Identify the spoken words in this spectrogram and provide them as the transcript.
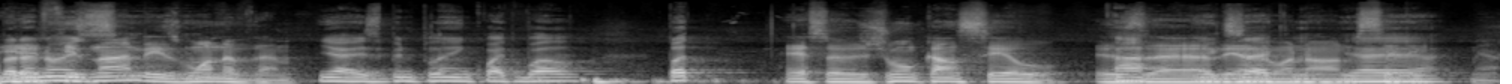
but I know he's not. he's one of them. yeah he's been playing quite well. But Yeah. So João Cancelo is Ah, uh, the other one on Yeah, yeah, City. yeah. Yeah.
